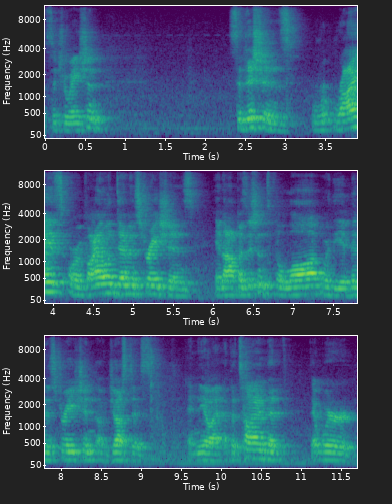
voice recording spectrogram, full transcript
situation. Seditions, riots or violent demonstrations in opposition to the law or the administration of justice. And you know, at the time that, that we're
